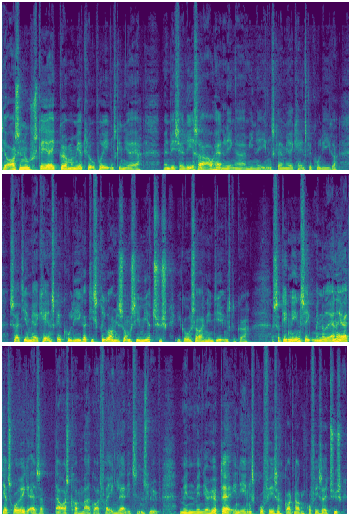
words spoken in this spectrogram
Det er også nu, skal jeg ikke gøre mig mere klog på engelsk, end jeg er, men hvis jeg læser afhandlinger af mine engelske og amerikanske kolleger, så er de amerikanske kolleger, de skriver, om jeg så må sige, mere tysk i gåseøjne, end de engelske gør. Så det er den ene ting, men noget andet er, at jeg tror ikke, altså, der er også kommet meget godt fra England i tidens løb, men, men jeg hørte da en engelsk professor, godt nok en professor i tysk,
